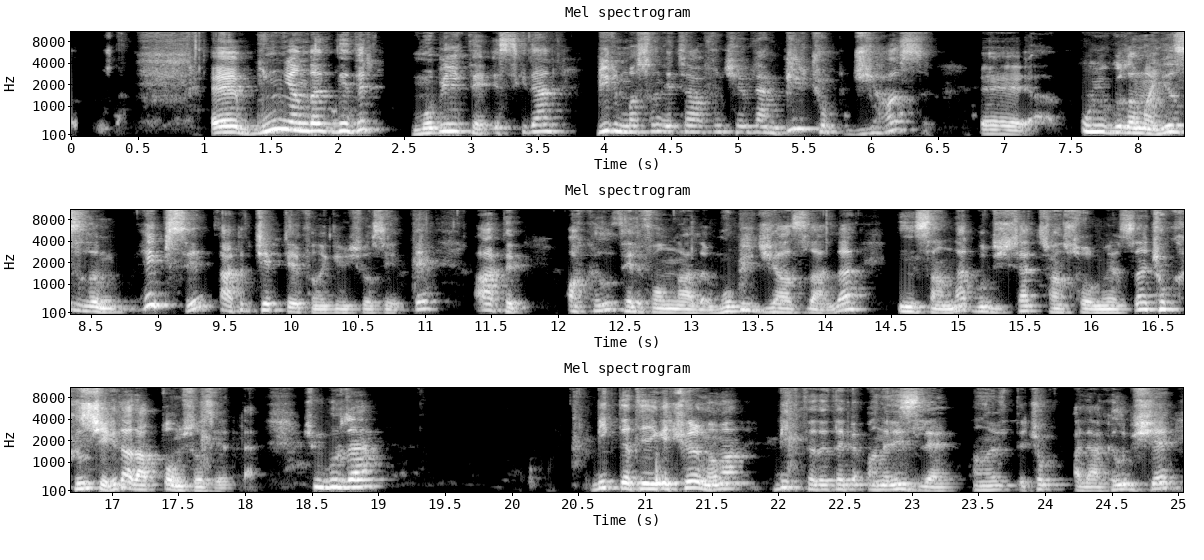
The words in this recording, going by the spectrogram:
Olduğumuzda. Ee, bunun yanında nedir? Mobilite. Eskiden bir masanın etrafını çevrilen birçok cihaz, e, uygulama, yazılım hepsi artık cep telefona girmiş vaziyette. Artık akıllı telefonlarla, mobil cihazlarla insanlar bu dijital transformasyona çok hızlı şekilde adapte olmuş vaziyette. Şimdi burada Big Data'ya geçiyorum ama Big Data tabii analizle, analitle çok alakalı bir şey.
